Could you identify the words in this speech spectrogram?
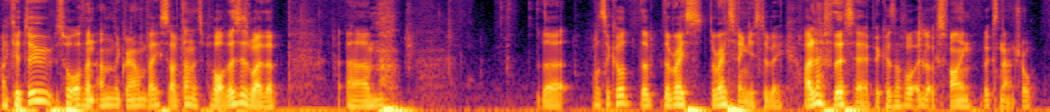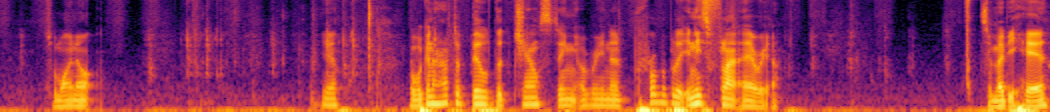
I could do sort of an underground base. I've done this before. This is where the um, the what's it called? The the race the race thing used to be. I left this here because I thought it looks fine, looks natural. So why not? Yeah. Well, we're gonna have to build the jousting arena. Probably in this flat area. So maybe here.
